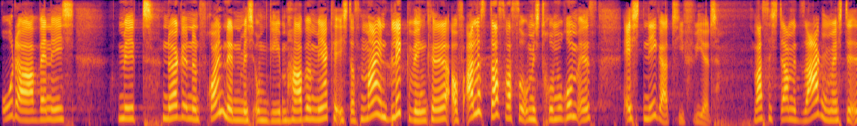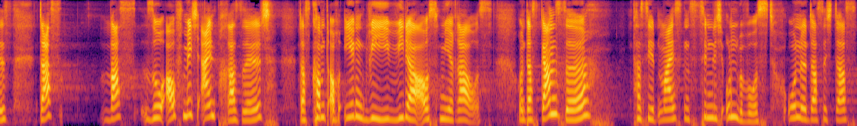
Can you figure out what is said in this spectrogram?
Oder wenn ich mit nörgelnden Freundinnen mich umgeben habe, merke ich, dass mein Blickwinkel auf alles das, was so um mich drumherum ist, echt negativ wird. Was ich damit sagen möchte, ist, das, was so auf mich einprasselt, das kommt auch irgendwie wieder aus mir raus. Und das Ganze passiert meistens ziemlich unbewusst, ohne dass ich das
